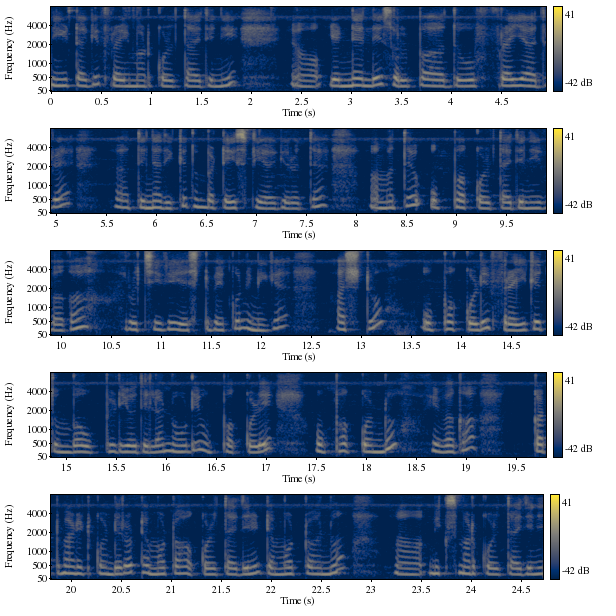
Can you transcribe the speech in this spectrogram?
ನೀಟಾಗಿ ಫ್ರೈ ಮಾಡ್ಕೊಳ್ತಾ ಇದ್ದೀನಿ. ಎಣ್ಣೆಯಲ್ಲಿ ಸ್ವಲ್ಪ ಅದು ಫ್ರೈ ಆದರೆ ತಿನ್ನೋದಕ್ಕೆ ತುಂಬ ಟೇಸ್ಟಿಯಾಗಿರುತ್ತೆ ಮತ್ತು ಉಪ್ಪು ಹಾಕ್ಕೊಳ್ತಾ ಇದ್ದೀನಿ. ಇವಾಗ ರುಚಿಗೆ ಎಷ್ಟು ಬೇಕು ನಿಮಗೆ ಅಷ್ಟು ಉಪ್ಪು ಹಾಕ್ಕೊಳ್ಳಿ. ಫ್ರೈಗೆ ತುಂಬ ಉಪ್ಪು ಹಿಡಿಯೋದಿಲ್ಲ. ನೋಡಿ ಉಪ್ಪು ಹಾಕ್ಕೊಳ್ಳಿ. ಉಪ್ಪು ಹಾಕ್ಕೊಂಡು ಇವಾಗ ಕಟ್ ಮಾಡಿಟ್ಕೊಂಡಿರೋ ಟೊಮೊಟೊ ಹಾಕ್ಕೊಳ್ತಾ ಇದ್ದೀನಿ. ಟೊಮೊಟೊನು ಮಿಕ್ಸ್ ಮಾಡ್ಕೊಳ್ತಾ ಇದ್ದೀನಿ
